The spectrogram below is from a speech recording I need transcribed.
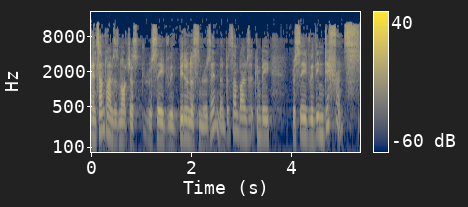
And sometimes it's not just received with bitterness and resentment, but sometimes it can be received with indifference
